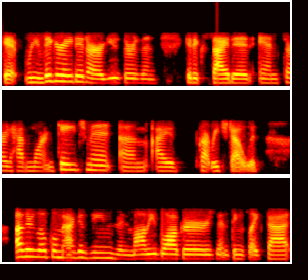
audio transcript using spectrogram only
get reinvigorated, our users, and get excited and started having more engagement. Um, I got reached out with other local magazines and mommy bloggers and things like that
